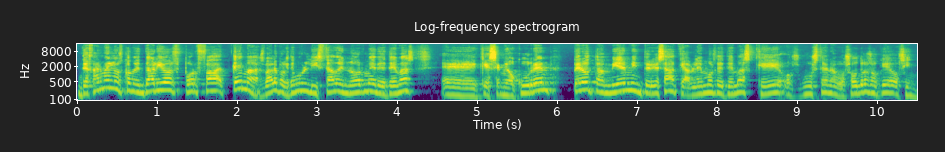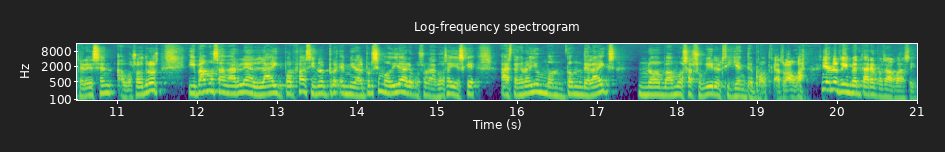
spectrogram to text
Dejarme en los comentarios, porfa, temas, ¿vale? Porque tengo un listado enorme de temas eh, que se me ocurren pero también me interesa que hablemos de temas que os gusten a vosotros o que os interesen a vosotros. Y vamos a darle al like, porfa. Si no, eh, mira, el próximo día haremos una cosa y es que hasta que no haya un montón de likes, no vamos a subir el siguiente podcast o algo. Ya nos inventaremos algo así.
